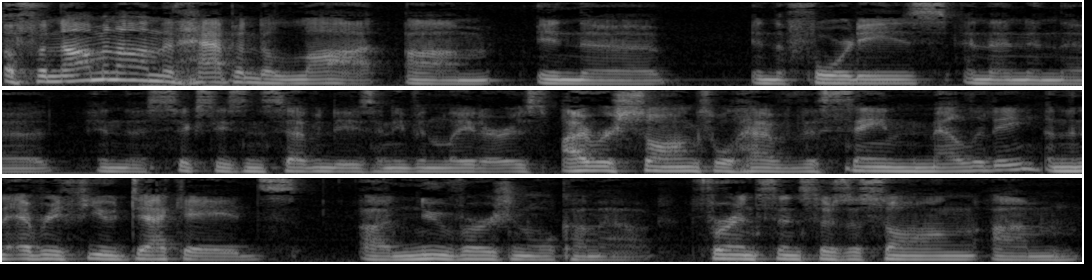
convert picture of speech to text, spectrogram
A phenomenon that happened a lot um, in the in the 40s and then in the in the 60s and 70s and even later is Irish songs will have the same melody and then every few decades a new version will come out. For instance, there's a song um,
